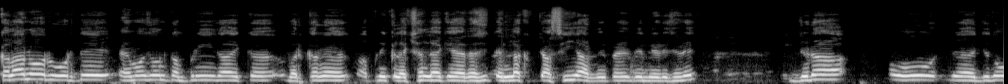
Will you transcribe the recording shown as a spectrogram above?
ਕਲਾਨੌਰ ਰੋਡ ਤੇ ਐਮਾਜ਼ਨ ਕੰਪਨੀ ਦਾ ਇੱਕ ਵਰਕਰ ਆਪਣੀ ਕਲੈਕਸ਼ਨ ਲੈ ਕੇ ਆ ਰਿਹਾ ਸੀ 385000 ਦੇ ਰੁਪਏ ਦੇ ਨੇੜੇ ਜਿਹੜੇ ਜਿਹੜਾ ਉਹ ਅਹ, ਜਦੋਂ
